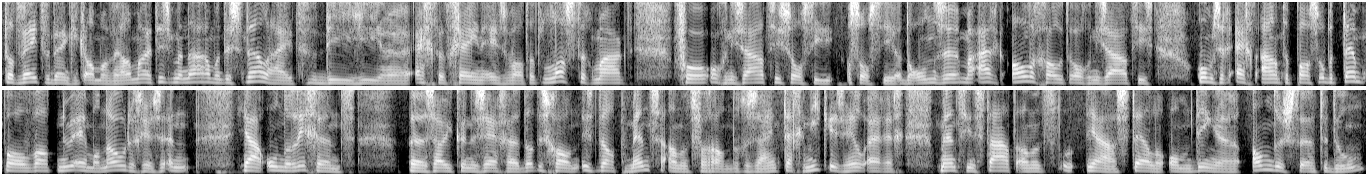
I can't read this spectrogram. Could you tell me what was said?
dat weten we denk ik allemaal wel. Maar het is met name de snelheid die hier uh, echt hetgene is wat het lastig maakt voor organisaties zoals, die, zoals die, de onze. Maar eigenlijk alle grote organisaties om zich echt aan te passen op het tempo wat nu eenmaal nodig is. En ja, onderliggend. Uh, zou je kunnen zeggen, dat is gewoon is dat mensen aan het veranderen zijn. Techniek is heel erg mensen in staat aan het ja, stellen om dingen anders uh, te doen.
